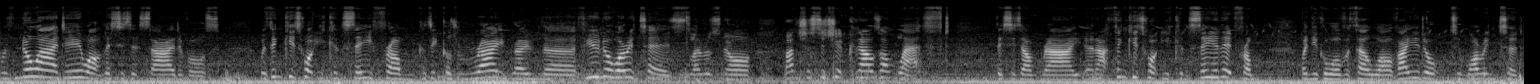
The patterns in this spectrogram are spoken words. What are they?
We've no idea what this is outside of us. We think it's what you can see from because it goes right round there. If you know where it is, let us know. Manchester Ship Canal's on left, this is on right, and I think it's what you can see in it from when you go over Thelwall Viaduct in Warrington.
